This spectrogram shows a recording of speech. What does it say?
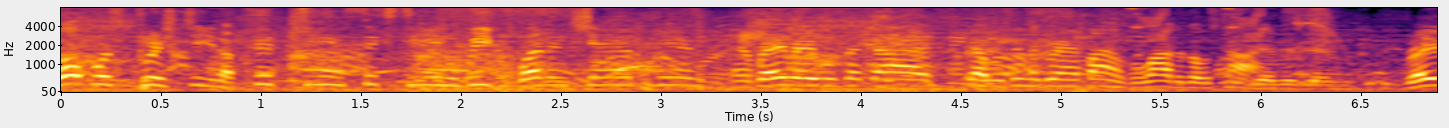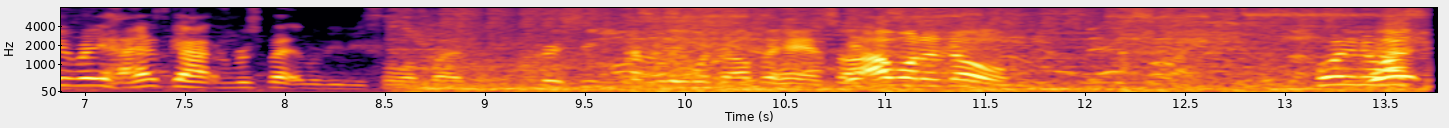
what was Chris G, the 15, 16 week running champion? And Ray Ray was the guy that was in the grand finals a lot of those times. Yeah, yeah, yeah. Ray Ray has gotten respect with me before, but Chris G definitely went the upper hand. So I want to know According to what.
